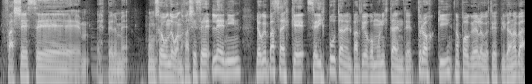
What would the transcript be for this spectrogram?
fallece, espérenme un segundo, cuando fallece Lenin, lo que pasa es que se disputan el Partido Comunista entre Trotsky, no puedo creer lo que estoy explicando acá,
